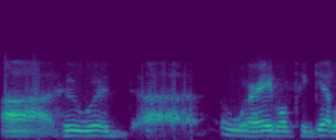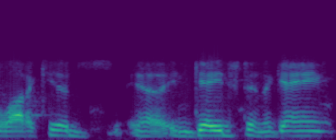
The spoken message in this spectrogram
uh, who would uh, were able to get a lot of kids uh, engaged in the game.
